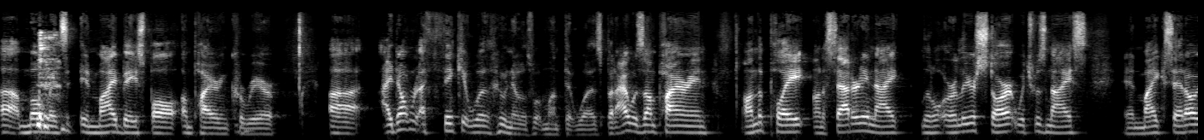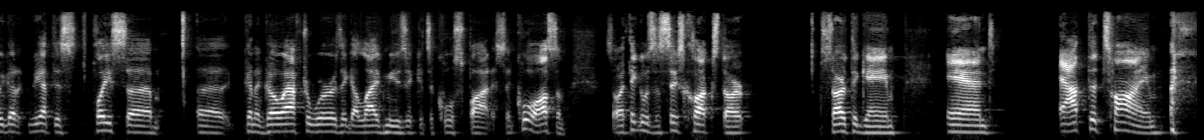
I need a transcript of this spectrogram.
uh, moments in my baseball umpiring career. Uh, I don't. I think it was. Who knows what month it was? But I was umpiring on the plate on a Saturday night, little earlier start, which was nice. And Mike said, "Oh, we got we got this place uh, uh, gonna go afterwards. They got live music. It's a cool spot." I said, "Cool, awesome." So I think it was a six o'clock start start the game. And at the time,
